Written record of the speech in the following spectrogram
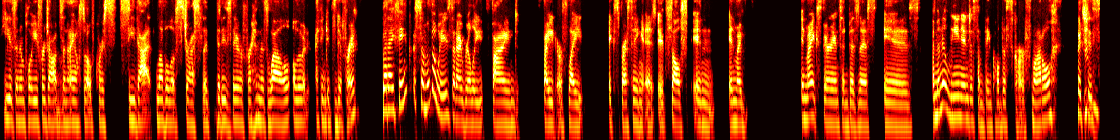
he is an employee for jobs, and I also, of course, see that level of stress that that is there for him as well. Although it, I think it's different. But I think some of the ways that I really find fight or flight expressing it, itself in in my in my experience in business is I'm going to lean into something called the SCARF model. which mm-hmm. is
